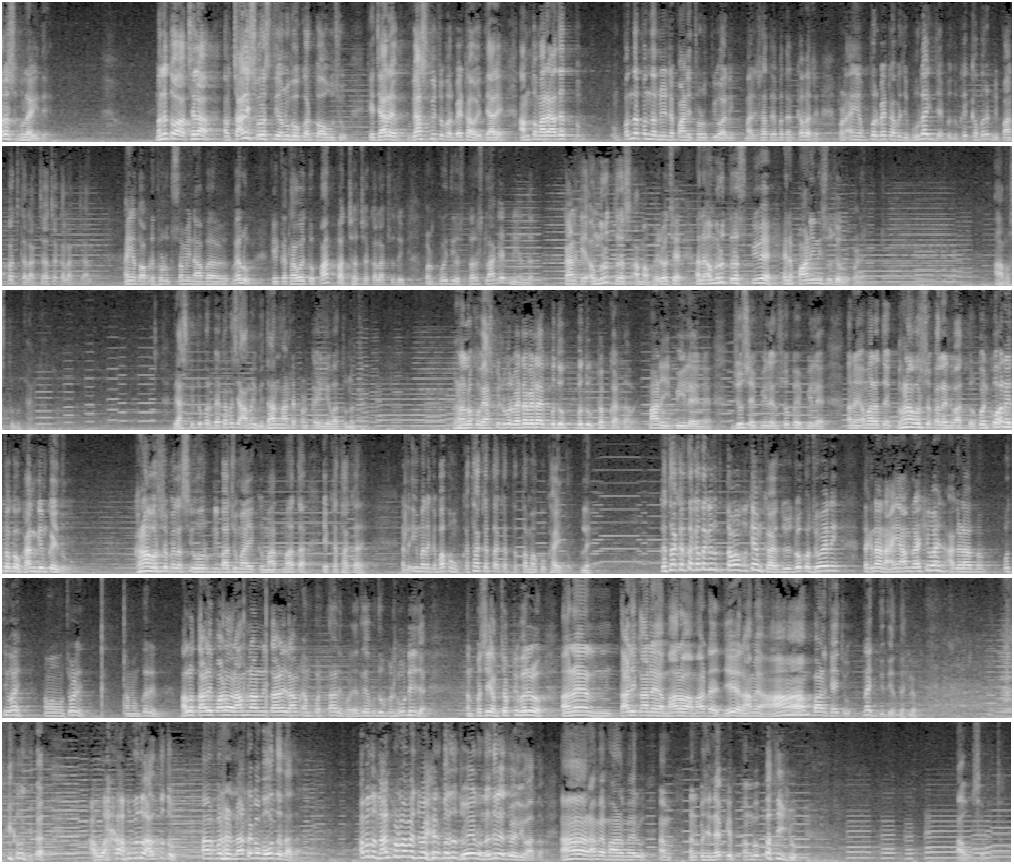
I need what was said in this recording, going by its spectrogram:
તરસ ભૂલાવી દે. મને તો આ છેલ્લા ચાલીસ વર્ષથી અનુભવ કરતો આવું છું કે જ્યારે વ્યાસપીઠ ઉપર બેઠા હોય ત્યારે આમ તો મારે આદત પંદર પંદર મિનિટે પાણી થોડું પીવાની મારી સાથે બધાને ખબર છે. પણ અહીંયા ઉપર બેઠા પછી ભૂલાઈ જાય બધું. કંઈ ખબર જ નહીં. પાંચ પાંચ કલાક, છ છ કલાક ચાલે. અહીંયા તો આપણે થોડુંક સમયને આભા વહેલું કે કથા હોય તો પાંચ પાંચ, છ છ કલાક સુધી. પણ કોઈ દિવસ તરસ લાગે જ નહીં અંદર. કારણ કે અમૃત રસ આમાં ભર્યો છે અને અમૃત રસ પીવે એને પાણીની શું જરૂર પડે? આ વસ્તુનું ધ્યાન રાખો વ્યાસપીઠ ઉપર બેઠા પછી આમાં વિધાન માટે પણ કંઈ લેવાતું નથી. ઘણા લોકો વ્યાસપીઠ ઉપર બેઠા બેઠા બધું બધું ઠપકારતા હોય. પાણી પી લે ને, જ્યુસે પી લે સૂપે પી લે. અને અમારે તો ઘણા વર્ષો પહેલાંની વાત કરું. કોઈને કહો નહીં તો કહું, ખાનગીમ કહી દઉં. ઘણા વર્ષો પહેલાં સિહોરની બાજુમાં એક મહાત્મા હતા, એ કથા કરે. એટલે એ મને કે, બાપુ, હું કથા કરતાં કરતાં તમાકુ ખાઈ લઉં. લે. કથા કરતાં કરતાં કીધું, તમાકુ કેમ ખાય લોકો જોવે નહીં. તો કે, ના ના, અહીંયા આમ રાખ્યું હોય આગળ આ પોથી હોય, આમ આમ ચોળી આમ આમ કરીને. હાલો, તાળી પાડો, રામ નામની તાળી, રામ, એમ પર તાળી પડે. એટલે બધું ઉડી જાય. અને પછી આમ ચપટી ભરેલો. અને તાળીકાને મારવા માટે જે રામે આમ બાણ ખેંચ્યું, નાખી દીધી અંદર લો આવું આવું બધું હાલતું હતું. આ બધા નાટકો બહુ થતા હતા. આ બધું નાનપણમાં મેં જોયેલું બધું જોયેલું, નજરે જોયેલી વાતો. હા, રામે માણ માર્યું, આમ, અને પછી નેપકિન આમ પતી ગયું. ao seu botão.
